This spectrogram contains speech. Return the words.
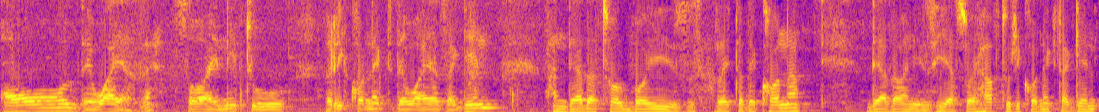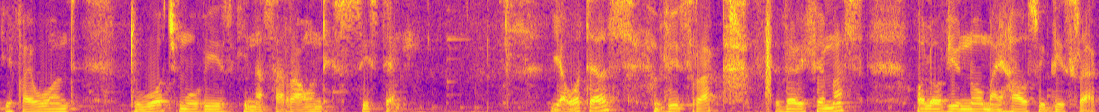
all the wires eh? so I need to reconnect the wires again. And the other tall boy is right at the corner. The other one is here. So I have to reconnect again if I want to watch movies in a surround system. Yeah what else? This rack very famous. All of you know my house with this rack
